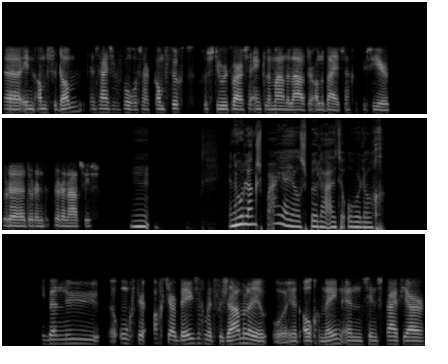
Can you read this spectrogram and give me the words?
uh, in Amsterdam. En zijn ze vervolgens naar kamp Vught gestuurd, waar ze enkele maanden later allebei zijn gefuseerd door de, door de, door de nazi's. Mm. En hoe lang spaar jij al spullen uit de oorlog? Ik ben nu uh, ongeveer acht jaar bezig met verzamelen in het algemeen. En sinds vijf jaar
